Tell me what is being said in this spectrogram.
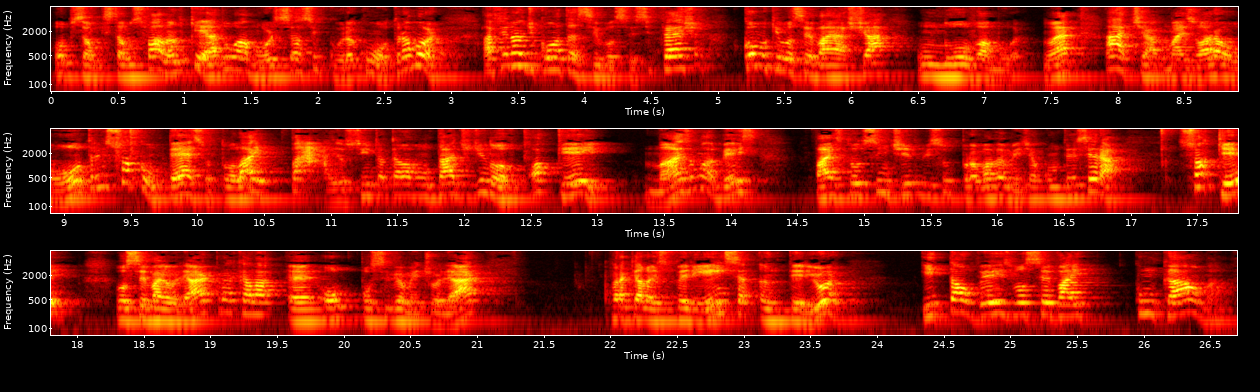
opção que estamos falando, que é a do amor só se cura com outro amor. Afinal de contas, se você se fecha, como que você vai achar um novo amor, não é? Ah, Tiago, mas hora ou outra isso acontece, eu tô lá e pá, eu sinto aquela vontade de novo. Ok, mais uma vez, faz todo sentido, isso provavelmente acontecerá. Só que você vai olhar para aquela, é, ou possivelmente olhar para aquela experiência anterior e talvez você vai com calma.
